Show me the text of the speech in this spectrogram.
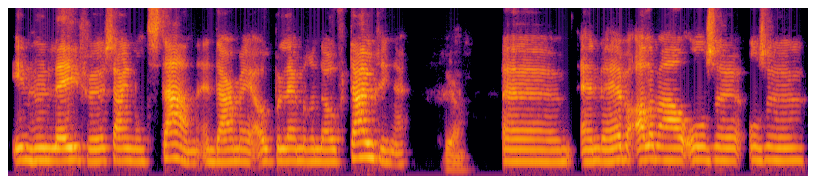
in hun leven zijn ontstaan. En daarmee ook belemmerende overtuigingen. Ja. Um, en we hebben allemaal onze, onze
